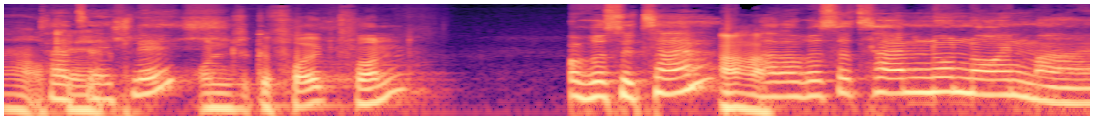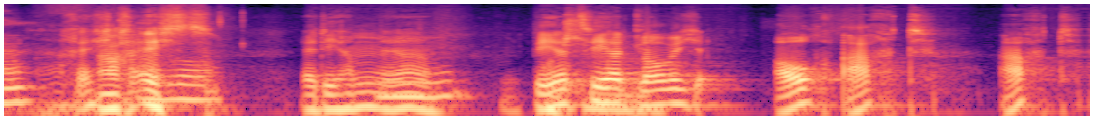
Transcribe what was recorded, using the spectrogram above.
Ah, okay. tatsächlich. Und gefolgt von? Rüsselsheim, Aha. aber Rüsselsheim nur neunmal. Ach, echt? Ach echt? Also- Ja, die haben ja. BRC hat, glaube ich, auch acht. Acht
